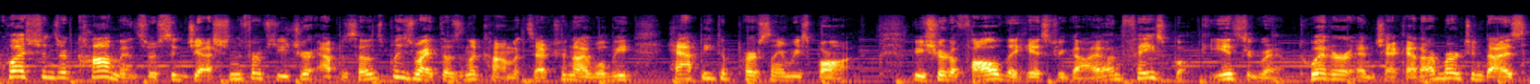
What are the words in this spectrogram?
questions or comments or suggestions for future episodes, please write those in the comment section. I will be happy to personally respond. Be sure to follow The History Guy on Facebook, Instagram, Twitter, and check out our merchandise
